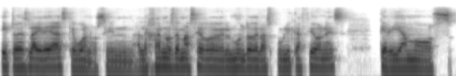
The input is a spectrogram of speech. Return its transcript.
y entonces la idea es que, bueno, sin alejarnos demasiado del mundo de las publicaciones, queríamos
